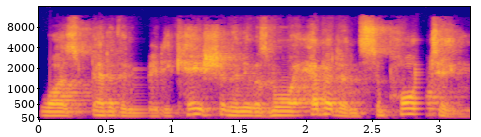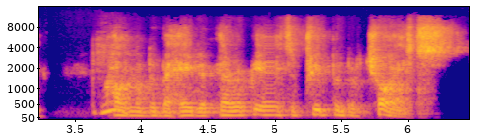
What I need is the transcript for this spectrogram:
was better than medication, and there was more evidence supporting mm-hmm. cognitive behavior therapy as a treatment of choice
